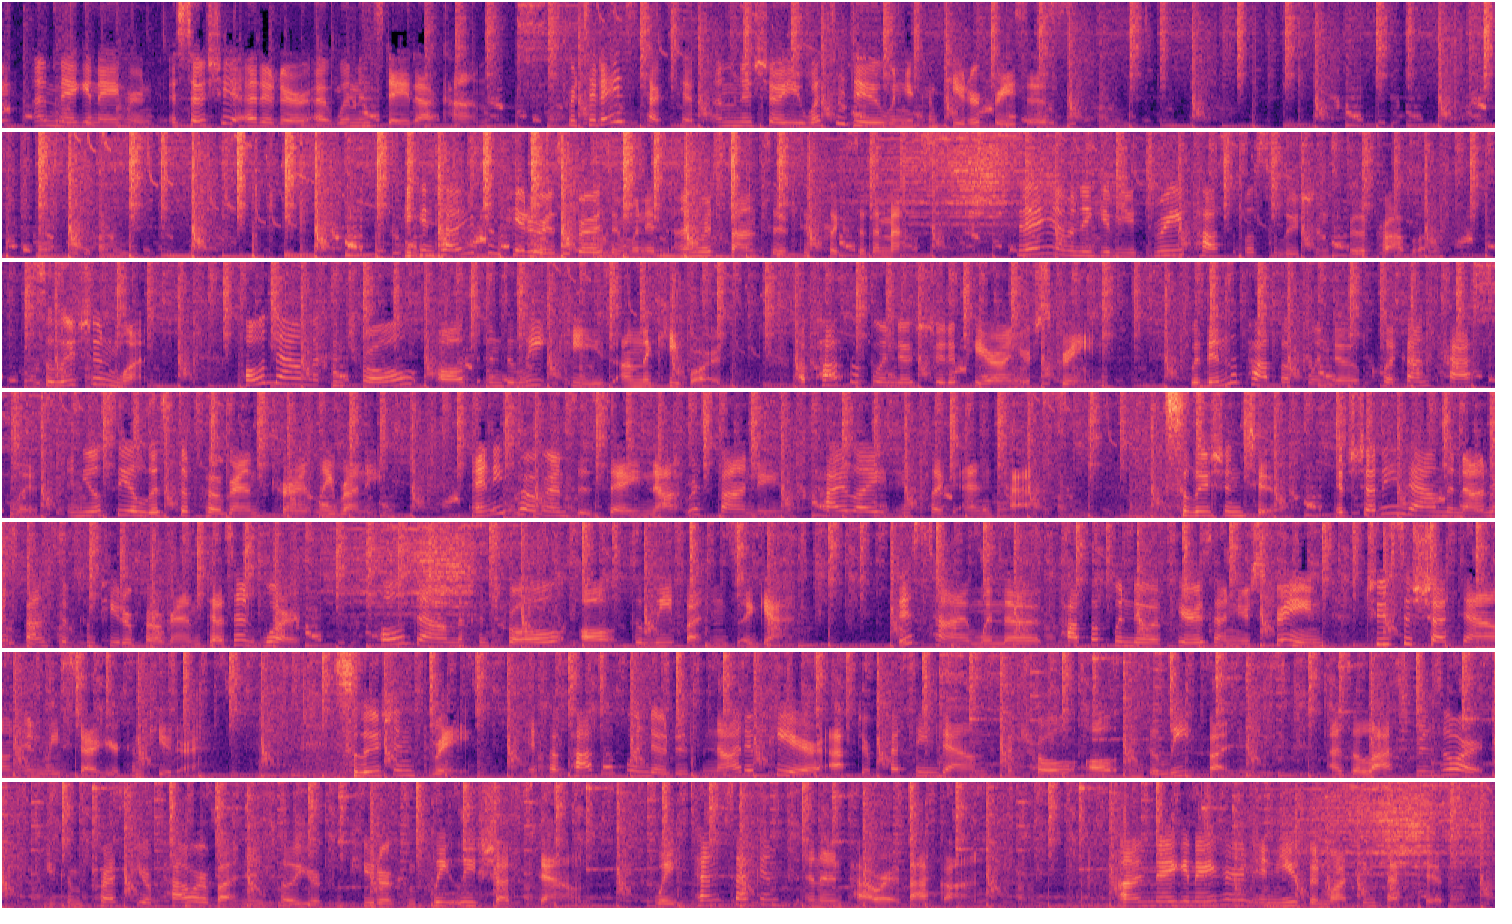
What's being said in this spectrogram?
Hi, I'm Meghan Ahearn, Associate Editor at Woman'sDay.com. For today's tech tip, I'm going to show you what to do when your computer freezes. You can tell your computer is frozen when it's unresponsive to clicks of the mouse. Today I'm going to give you three possible solutions for the problem. Solution 1. Hold down the Control, Alt, and Delete keys on the keyboard. A pop-up window should appear on your screen. Within the pop-up window, click on Task List and you'll see a list of programs currently running. Any programs that say Not Responding, highlight and click End Task. Solution 2. If shutting down the non-responsive computer program doesn't work, hold down the Control, Alt, Delete buttons again. This time, when the pop-up window appears on your screen, choose to shut down and restart your computer. Solution 3. If a pop-up window does not appear after pressing down the Control, Alt, and Delete buttons, as a last resort, you can press your power button until your computer completely shuts down. Wait 10 seconds and then power it back on. I'm Meghan Ahearn and you've been watching Tech Tips.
